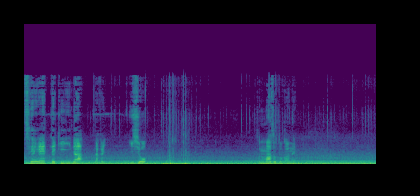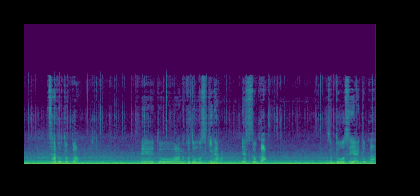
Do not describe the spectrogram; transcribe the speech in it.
性的ななんか異常？そのマゾとかね。佐渡とか。えっ、ー、とあの子供好きなやつとか。その同性愛とか。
